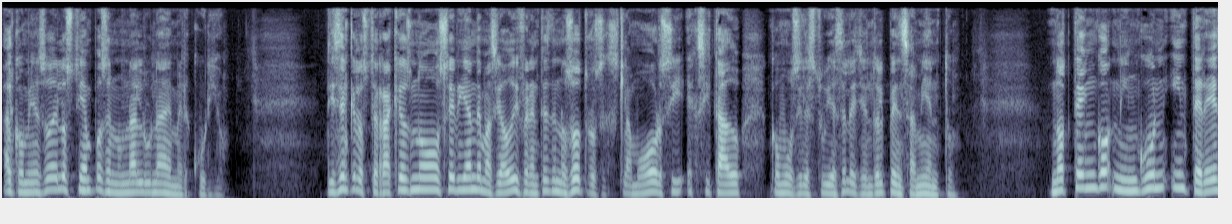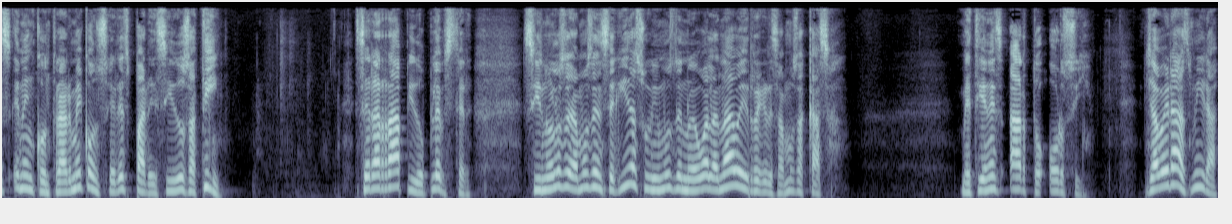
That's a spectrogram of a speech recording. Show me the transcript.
al comienzo de los tiempos en una luna de Mercurio. Dicen que los terráqueos no serían demasiado diferentes de nosotros, exclamó Orsi, excitado, como si le estuviese leyendo el pensamiento. No tengo ningún interés en encontrarme con seres parecidos a ti. Será rápido, Plebster. Si no los hallamos enseguida, subimos de nuevo a la nave y regresamos a casa. Me tienes harto, Orsi. Ya verás, mira,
